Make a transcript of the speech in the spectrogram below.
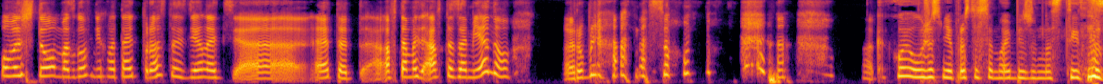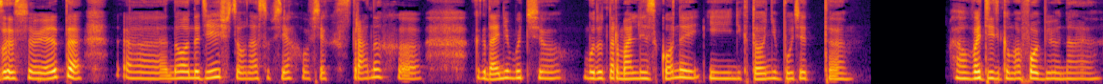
у вас что, мозгов не хватает просто сделать э, этот автомо- автозамену рубля на сом? Какой ужас, мне просто самой безумно стыдно за все это. Э, но надеюсь, что у нас у всех во всех странах э, когда-нибудь э, будут нормальные законы, и никто не будет вводить гомофобию на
